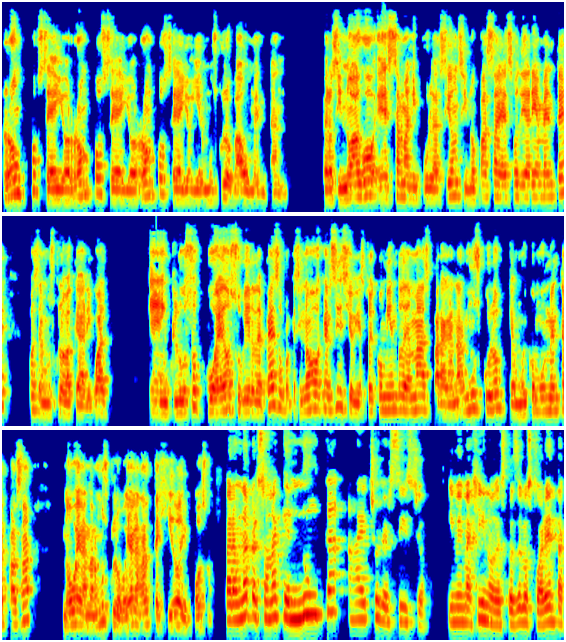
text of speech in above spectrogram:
Rompo, sello, rompo, sello, rompo, sello, y el músculo va aumentando. Pero si no hago esa manipulación, si no pasa eso diariamente, pues el músculo va a quedar igual e incluso puedo subir de peso, porque si no hago ejercicio y estoy comiendo de más para ganar músculo, que muy comúnmente pasa, no voy a ganar músculo, voy a ganar tejido adiposo. Para una persona que nunca ha hecho ejercicio, y me imagino después de los 40,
